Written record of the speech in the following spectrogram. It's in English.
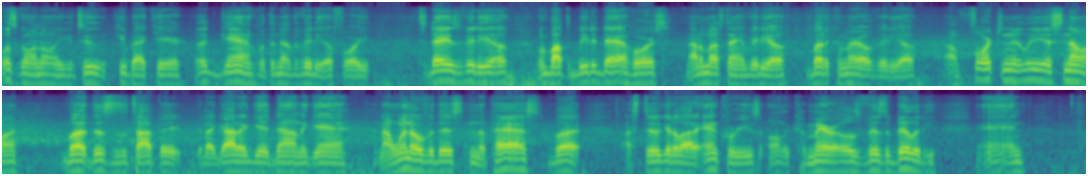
What's going on YouTube? Q back here again with another video for you. Today's video, I'm about to beat a dead horse. Not a Mustang video, but a Camaro video. Unfortunately, it's snowing, but this is a topic that I gotta get down again. And I went over this in the past, but I still get a lot of inquiries on the Camaro's visibility. And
